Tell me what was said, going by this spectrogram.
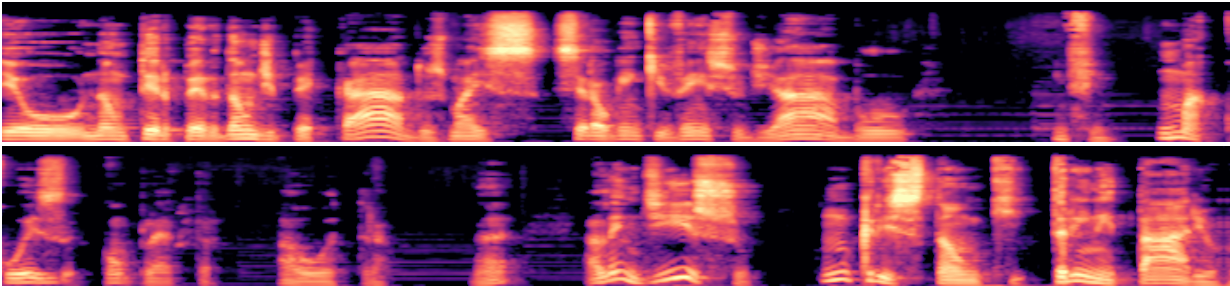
eu não ter perdão de pecados, mas ser alguém que vence o diabo? Enfim, uma coisa completa a outra. Né? Além disso, um cristão que trinitário,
